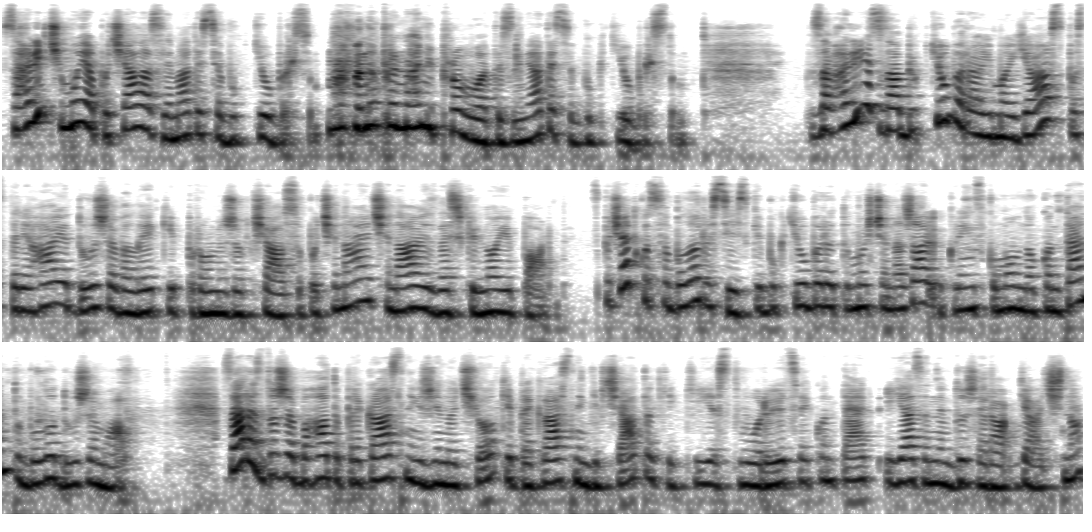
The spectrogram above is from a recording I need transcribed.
Взагалі, чому я почала займатися буктюберсом? Вона принаймні пробувати зайнятися буктюберсом. Взагалі, за буктюберами я спостерігаю дуже великий проміжок часу, починаючи навіть з шкільної парти. Спочатку це були російські буктюбери, тому що, на жаль, українськомовного контенту було дуже мало. Зараз дуже багато прекрасних жіночок і прекрасних дівчаток, які створюють цей контент, і я за них дуже вдячна.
